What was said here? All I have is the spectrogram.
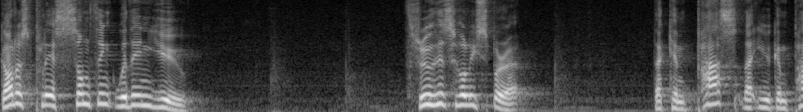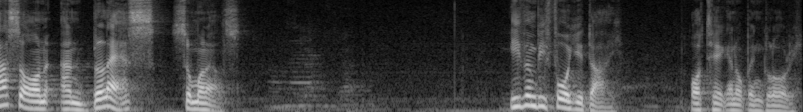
God has placed something within you through His Holy Spirit that can pass that you can pass on and bless someone else. Even before you die or taken up in glory.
